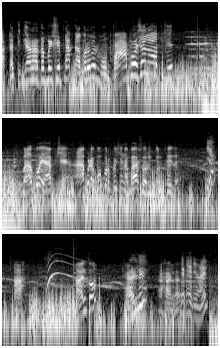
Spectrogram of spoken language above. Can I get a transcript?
આ કતિકાના તો પૈસે પાકા બરોબર? બાપો છે ને આપશે બાબો આપશે આપણે બપોર પછીના બારસો રૂપિયા થઈ જાય. હા. હાલ તો? હાલી હાલ. હાલ.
